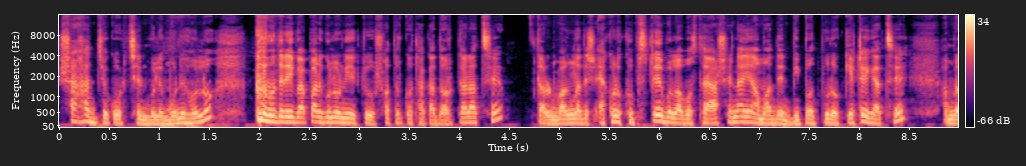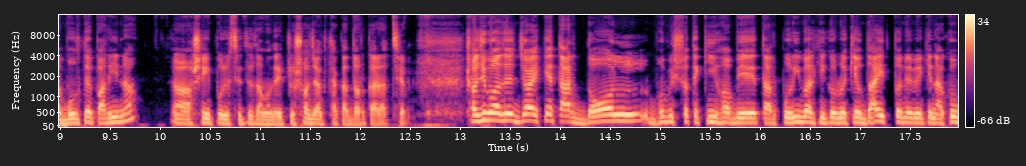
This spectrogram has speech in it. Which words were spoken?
সাহায্য করছেন বলে মনে হলো। আমাদের এই ব্যাপারগুলো নিয়ে একটু সতর্ক থাকা দরকার আছে, কারণ বাংলাদেশ এখনও খুব স্টেবল অবস্থায় আসে নাই, আমাদের বিপদ পুরো কেটে গেছে, আমরা বলতে পারি না। সেই পরিস্থিতিতে আমাদের একটু সজাগ থাকা দরকার আছে। সজীব অজের জয়কে তার দল ভবিষ্যতে কি হবে, তার পরিবার কি করবে, কেউ দায়িত্ব নেবে কিনা, খুব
